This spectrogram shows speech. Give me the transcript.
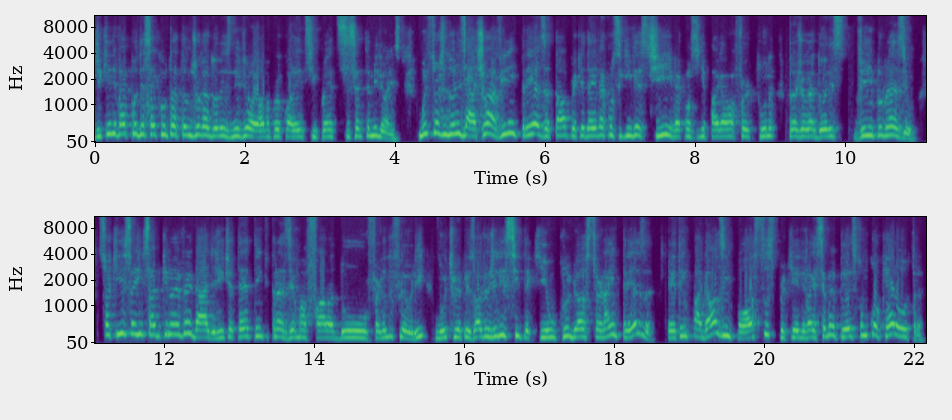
de que ele vai poder sair contratando jogadores nível Europa por 40, 50, 60 milhões. Muitos torcedores acham, ah, vira empresa tal, porque daí vai conseguir investir, vai conseguir pagar uma fortuna para jogadores virem para o Brasil. Só que isso a gente sabe que não é verdade. A gente até tem que trazer uma fala do Fernando Fleury no último episódio, onde ele cita que um clube, ao se tornar empresa, ele tem que pagar os impostos, porque ele vai ser uma empresa como qualquer outra.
